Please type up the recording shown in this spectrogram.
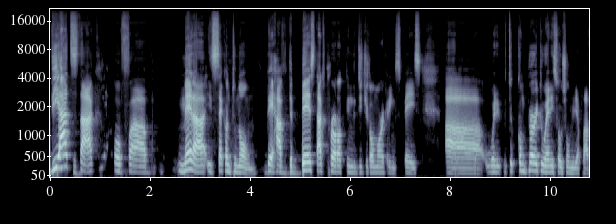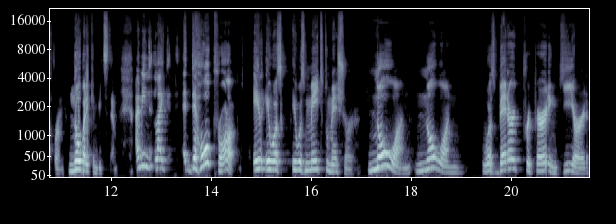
the ad stack of uh, Meta is second to none. they have the best ad product in the digital marketing space uh, when to compare to any social media platform. Nobody can beat them. I mean, like the whole product, it, it was it was made to measure. No one, no one was better prepared and geared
